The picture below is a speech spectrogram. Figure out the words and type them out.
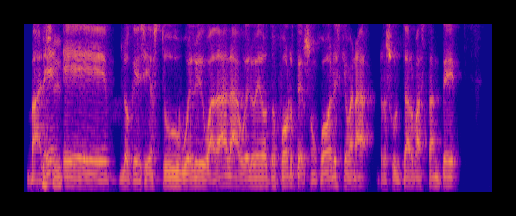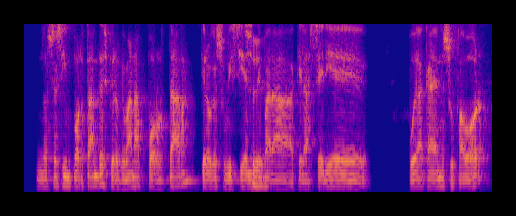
¿Vale? Eh, lo que decías tú, vuelve Iguadala, vuelve Otto Porter, son jugadores que van a resultar bastante, no sé si importantes, pero que van a aportar, creo que es suficiente para que la serie pueda caer en su favor.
